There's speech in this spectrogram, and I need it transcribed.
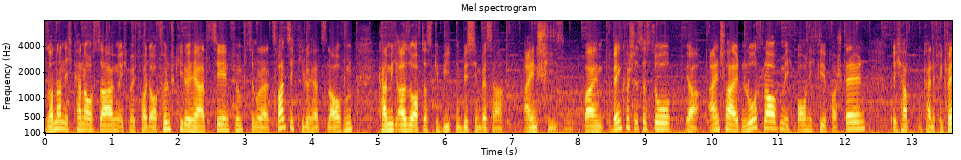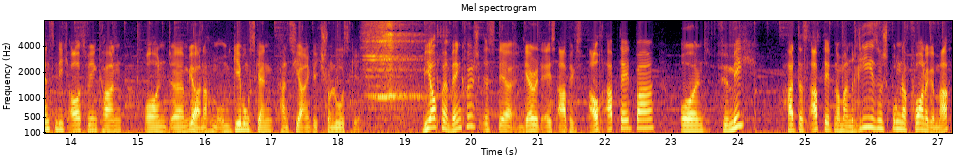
sondern ich kann auch sagen, ich möchte heute auf 5 kHz, 10, 15 oder 20 kHz laufen, kann mich also auf das Gebiet ein bisschen besser einschießen. Beim Vanquish ist es so, ja, einschalten, loslaufen, ich brauche nicht viel verstellen, ich habe keine Frequenzen, die ich auswählen kann. Und ähm, ja, nach dem Umgebungsscan kann es hier eigentlich schon losgehen. Wie auch beim Vanquish ist der Garrett Ace Apex auch updatebar. Und für mich hat das Update nochmal einen Riesensprung nach vorne gemacht,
